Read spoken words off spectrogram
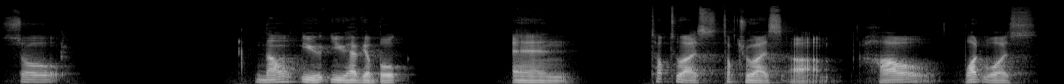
So now you you have your book, and talk to us. Talk to us. Um, how what was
